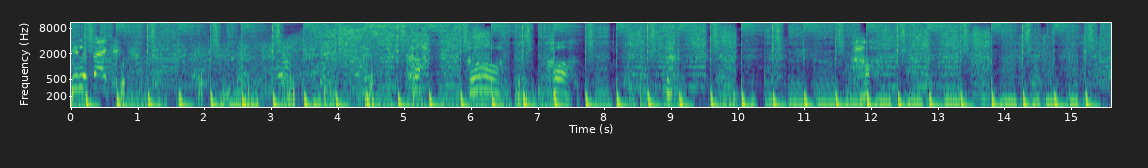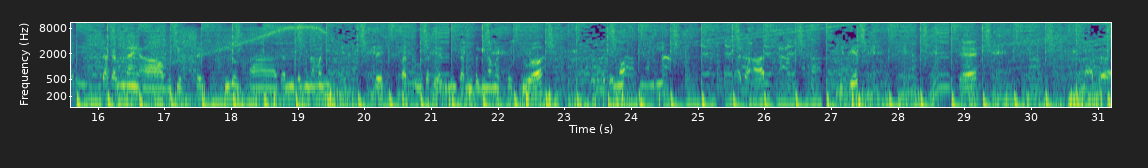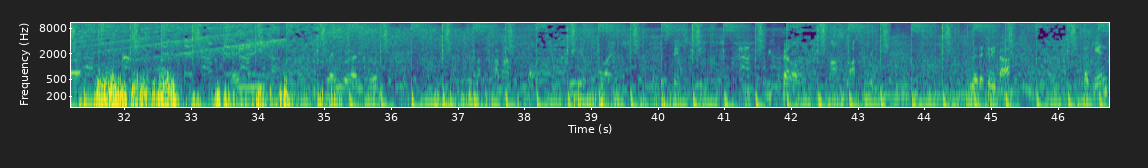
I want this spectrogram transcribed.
Hill attack. Oh. Oh. Tadi dah kami naik uh, bukit stage dulu uh, kami bagi nama ni stage 1 tapi hari ni kami bagi nama stage 2 so, boleh tengok sendiri keadaan bukit okay ada dari selain Mural itu we will challenge to stage 3 we fell last last week. Ada kereta yakin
